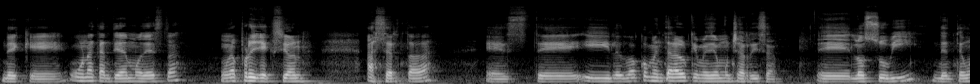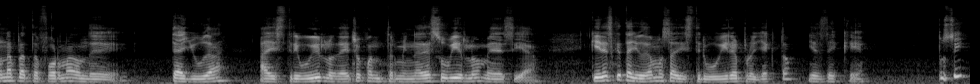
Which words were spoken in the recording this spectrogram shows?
De que una cantidad modesta, una proyección acertada. Este, y les voy a comentar algo que me dio mucha risa. Eh, lo subí, de, tengo una plataforma donde te ayuda a distribuirlo. De hecho, cuando terminé de subirlo, me decía, ¿quieres que te ayudemos a distribuir el proyecto? Y es de que, pues sí.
